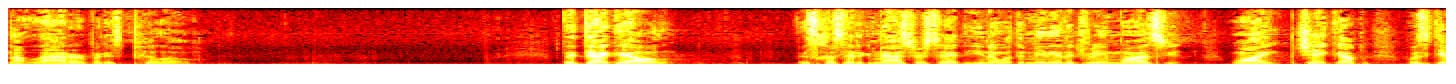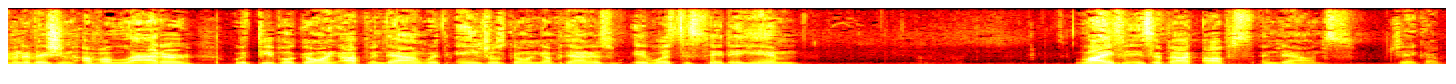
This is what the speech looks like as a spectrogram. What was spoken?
not ladder, but his pillow. The Degel, this Hasidic master said, you know what the meaning of the dream was? Why Jacob was given a vision of a ladder with people going up and down, with angels going up and down. It was to say to him, life is about ups and downs, Jacob.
